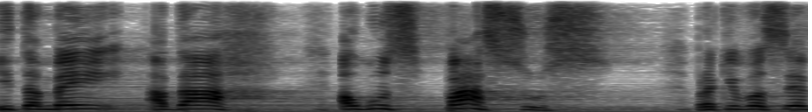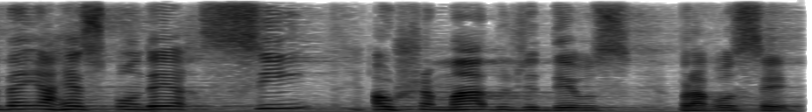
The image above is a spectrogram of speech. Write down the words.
e também a dar alguns passos para que você venha responder sim ao chamado de Deus para você.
